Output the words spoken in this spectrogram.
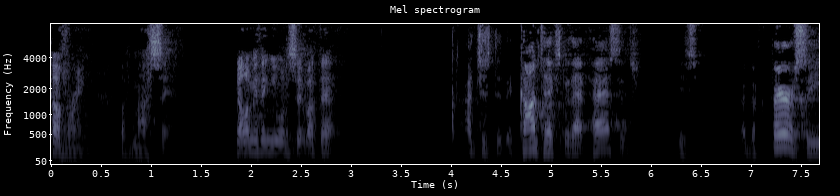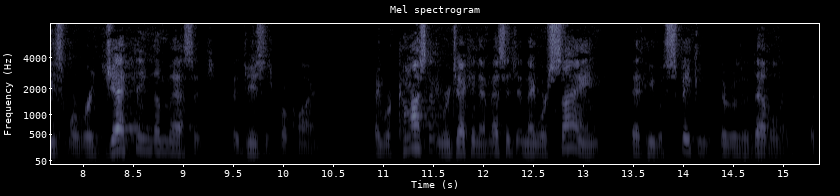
covering of my sin. Y'all anything you want to say about that? I just the context of that passage is the Pharisees were rejecting the message that Jesus proclaimed. They were constantly rejecting that message, and they were saying that he was speaking. There was a devil in him. That,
